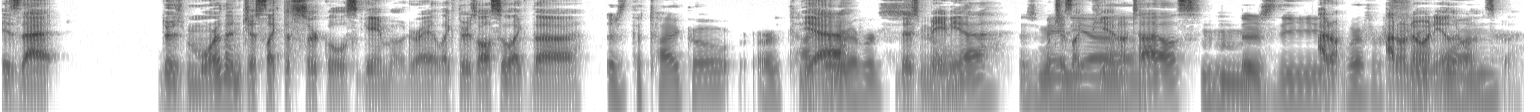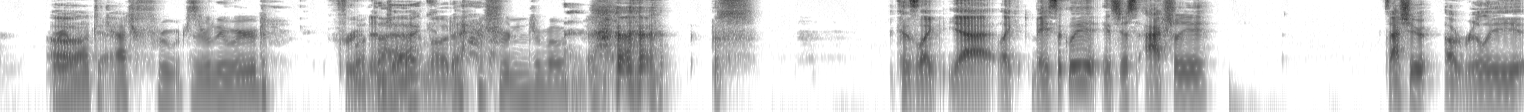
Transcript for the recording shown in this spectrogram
is that there's more than just like the circles game mode, right? Like there's also like the There's the Taiko or Taiko, Yeah, whatever. It's there's called. Mania, There's which is like piano Mania, tiles. Mhm. There's the I don't whatever. I don't know fruit any other one, ones, but Where you're oh, allowed to catch fruit, which is really weird. Fruit What the Ninja heck? mode. fruit ninja mode. Because like yeah, like basically it's just actually it's actually a really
